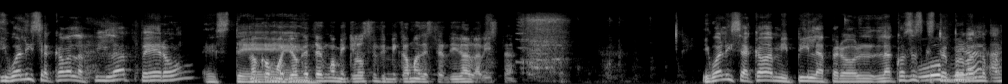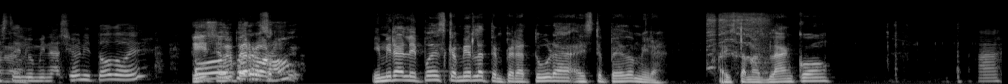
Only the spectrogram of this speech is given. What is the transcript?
Igual y se acaba la pila, pero este. No como yo que tengo mi closet y mi cama extendida a la vista. Igual y se acaba mi pila, pero la cosa es que Uf, estoy mira, probando. para- hasta iluminación y todo, ¿eh? Sí, se Oh, ve perro, ¿no? Y mira, le puedes cambiar la temperatura a este pedo, mira. Ahí está más blanco. Ah,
